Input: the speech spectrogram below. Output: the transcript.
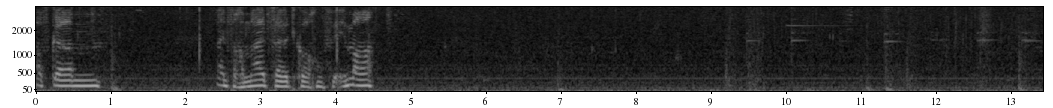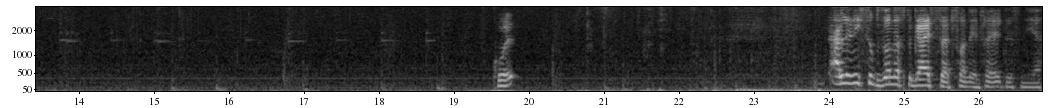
Aufgaben. Einfache Mahlzeit kochen für immer. Cool. Alle nicht so besonders begeistert von den Verhältnissen hier.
